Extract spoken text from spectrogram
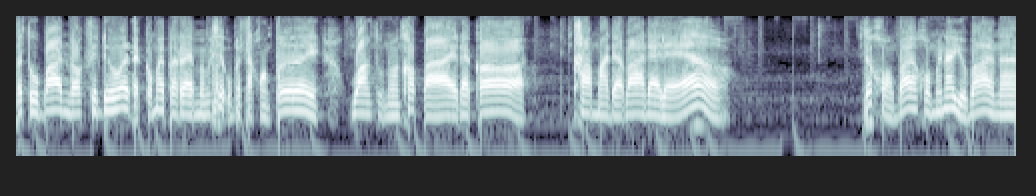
ประตูบ้านล็อกเสียด้วย แต่ก็ไม่เป็นไร มันไม่ใช่อุปสรรคของเต้ย วางถุงนอนเข้าไปแล้วก็ข้ามาในบ้านได้แล้ว เจ้าของบ้านคงไม่น่าอยู่บ้านนะ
